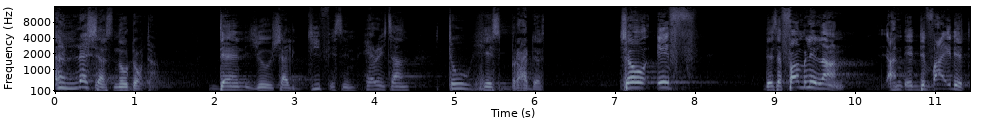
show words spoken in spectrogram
Unless he has no daughter, then you shall give his inheritance to his brothers. So if there's a family land and they divide it,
